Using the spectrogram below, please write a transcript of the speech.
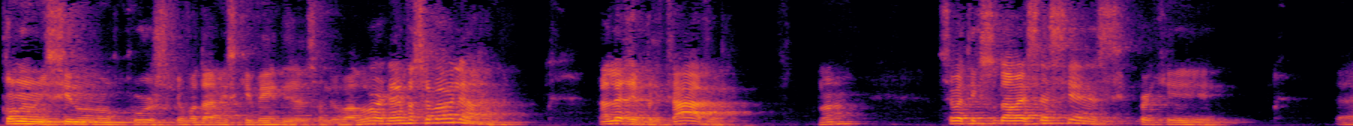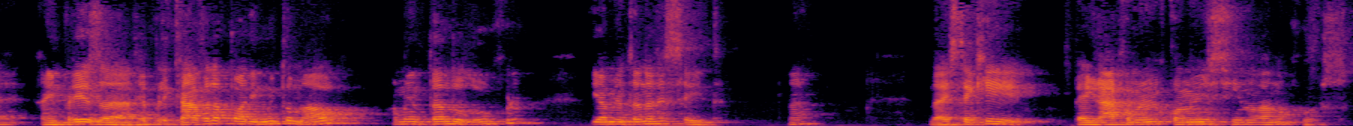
como eu ensino no curso que eu vou dar mês que vem de geração de valor, daí você vai olhar. Né? Ela é replicável? Né? Você vai ter que estudar o SSS, porque é, a empresa replicável ela pode ir muito mal, aumentando o lucro e aumentando a receita. Né? Daí você tem que pegar como eu, como eu ensino lá no curso.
